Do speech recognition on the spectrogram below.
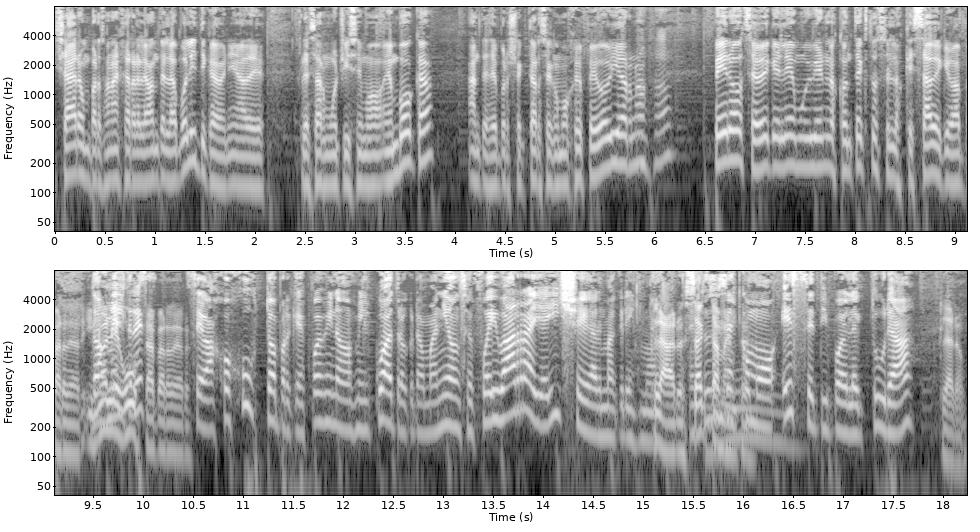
ya era un personaje relevante en la política, venía de crecer muchísimo en Boca, antes de proyectarse como jefe de gobierno, pero se ve que lee muy bien los contextos en los que sabe que va a perder, y no le 2003 gusta perder. Se bajó justo porque después vino 2004, Cromañón, se fue Ibarra y ahí llega el macrismo. Claro, Entonces exactamente. es como ese tipo de lectura, Claro.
